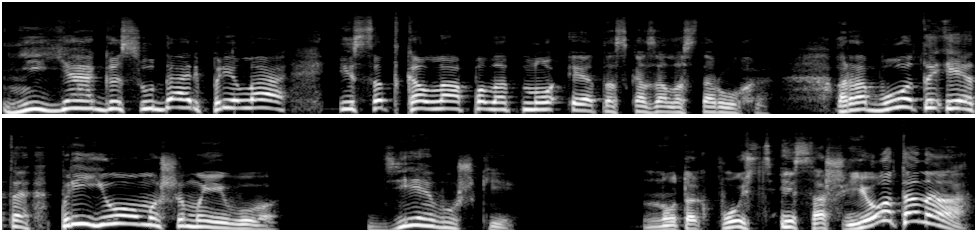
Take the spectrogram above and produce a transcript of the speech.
«Не я, государь, прила и соткала полотно это», — сказала старуха. «Работа это приемыша моего, девушки». «Ну так пусть и сошьет она!»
